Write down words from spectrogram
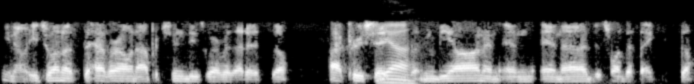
you know each one of us to have our own opportunities wherever that is. So I appreciate yeah. you letting me be on, and and and uh, just wanted to thank you. So.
